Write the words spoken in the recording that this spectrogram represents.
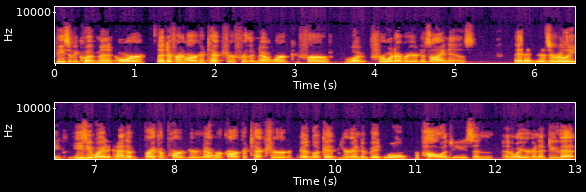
piece of equipment or a different architecture for the network for what for whatever your design is. And it is a really easy way to kind of break apart your network architecture and look at your individual topologies and, and the way you're going to do that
